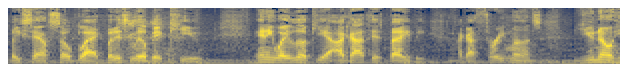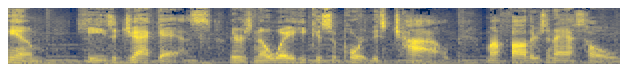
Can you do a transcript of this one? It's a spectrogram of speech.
but he sounds so black. But it's a little bit cute. Anyway, look, yeah, I got this baby. I got three months. You know him. He's a jackass. There's no way he could support this child. My father's an asshole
